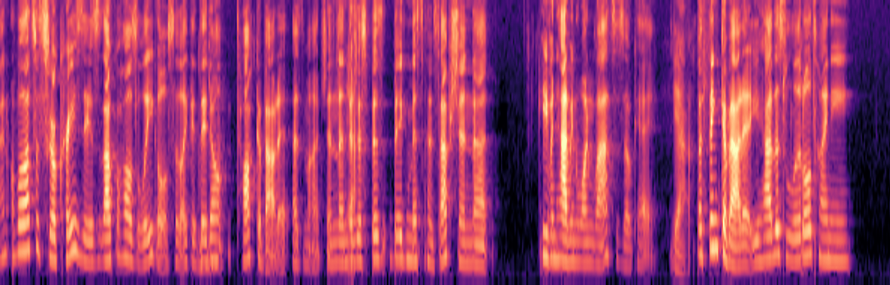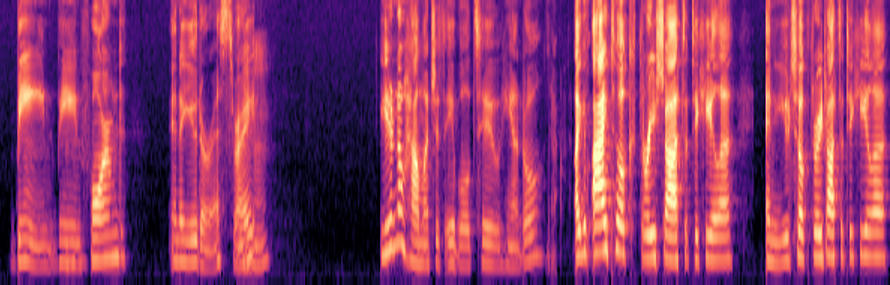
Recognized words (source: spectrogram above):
I don't, well, that's what's so crazy is alcohol is illegal, so like they Mhm. don't talk about it as much, and then Yeah. there's this big misconception that even having one glass is okay. Yeah. But think about it: you have this little tiny being being Mhm. formed in a uterus, right? Mhm. You don't know how much it's able to handle. Yeah. Like if I took three shots of tequila and you took three shots of tequila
